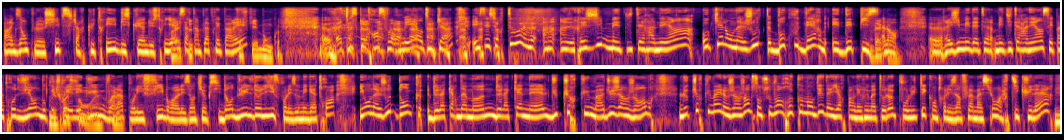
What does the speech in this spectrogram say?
Par exemple, chips, charcuterie, biscuits industriels, Ouais, tout- certains plats Tout préparés. ce qui est bon, quoi. Euh, bah, tout ce qui est transformé en tout cas. Et c'est surtout euh, un, un régime méditerranéen auquel on ajoute beaucoup d'herbes et d'épices. Alors, régime méditer- méditerranéen, c'est pas trop de viande, beaucoup Du de fruits et légumes, ouais, voilà, ouais. pour les fibres, les antioxydants, de l'huile d'olive pour les oméga 3. Et on ajoute donc de la cardamone, de la cannelle, du curcuma, du gingembre. Le curcuma et le gingembre sont souvent recommandés d'ailleurs par les rhumatologues pour lutter contre les inflammations articulaires. Mhm.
